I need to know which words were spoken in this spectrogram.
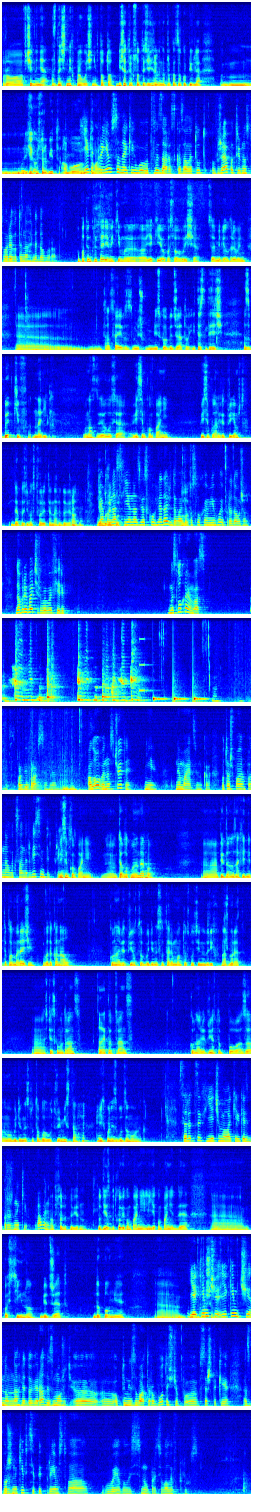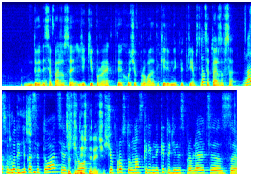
про вчинення значних правочинів. Тобто більше 300 тисяч гривень, наприклад, закупівля м, якихось робіт або Є товарів. підприємства, на яких би от ви зараз сказали, тут вже потрібно створювати наглядову раду. Ну, По тим критеріям, які, ми, е, які я описував вище, це мільйон гривень е, трансферів з між- міського бюджету і 300 тисяч збитків на рік. У нас з'явилося 8 компаній, 8 комунальних підприємств, де потрібно створити наглядові ради. Я Дякую. можу У нас є на зв'язку глядач. Давайте Будь ласка. послухаємо його і продовжимо. Добрий вечір, ви в ефірі. Ми слухаємо вас. Це місто, це. Обірвався глядач. Алло, ви нас чуєте? Ні, немає дзвінка. Отож, пане, пане Олександр, вісім підприємств. Вісім компаній: Е, Теплокомуненерго, е, Південно-Західні тепломережі, водоканал, комунальне підприємство будівництва та ремонту експлуатаційних доріг, наш берет, е, спецкомунтранс, електротранс, комунальне підприємство по зеленому будівництву та благоустрою міста і Хмельницькбудзамовник. Серед цих є чимала кількість боржників, правильно? Абсолютно вірно. Тут є збиткові компанії і є компанії, де е, постійно бюджет доповнює. е, Яким, чи, яким чином наглядові ради зможуть е, е, оптимізувати роботу, щоб е, все ж таки з боржників ці підприємства виявились, ну, працювали в плюс? Дивитися, перш за все, які проекти хоче впровадити керівник підприємства. Це Тобто перш за все. У нас виходить така ситуація, Це що, речі. що просто у нас керівники тоді не справляються з,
